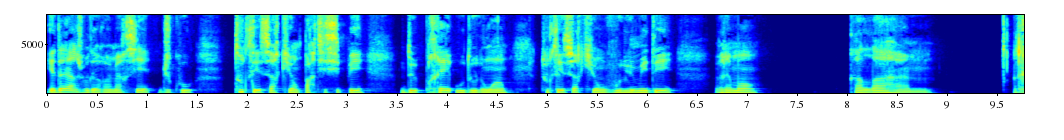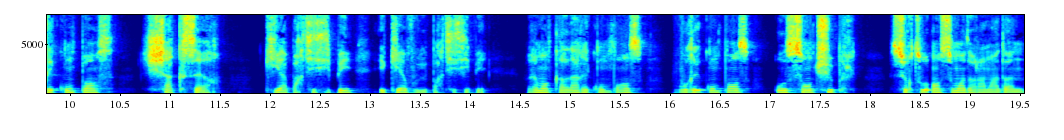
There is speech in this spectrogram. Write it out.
Et d'ailleurs, je voulais remercier, du coup, toutes les sœurs qui ont participé de près ou de loin, toutes les sœurs qui ont voulu m'aider. Vraiment, qu'Allah euh, récompense chaque sœur qui a participé et qui a voulu participer. Vraiment, qu'Allah récompense, vous récompense au centuple surtout en ce mois de Ramadan.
